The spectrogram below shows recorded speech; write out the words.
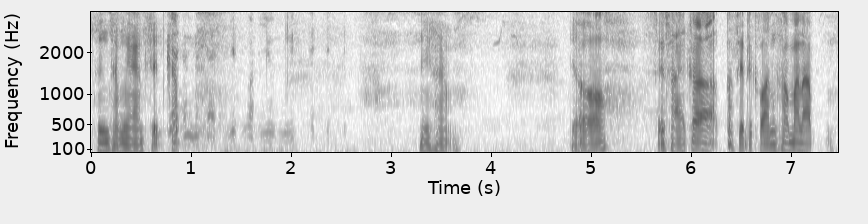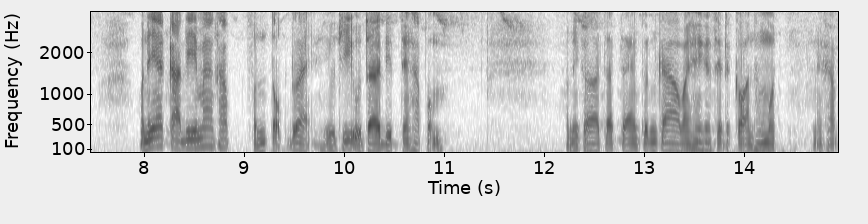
เพิ่งทำงานเสร็จครับ นี่ครับ เดี๋ยวสายๆก็เกษตรกรเข้ามารับ วันนี้อากาศดีมากครับ ฝนตกด้วยอยู่ที่อุตรดิตถ์นะครับผม วันนี้ก็จัดแจงต้นกล้าไว้ให้เกษตรกรทั้งหมดนะครับ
